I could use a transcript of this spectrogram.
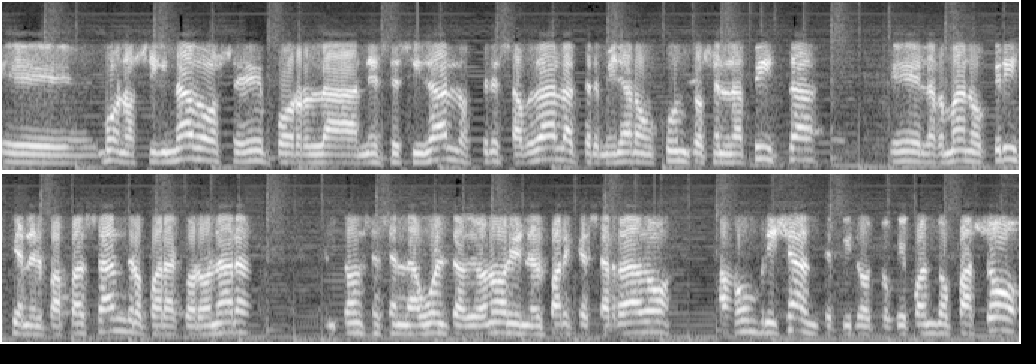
eh, bueno, asignados eh, por la necesidad, los tres Abdala terminaron juntos en la pista, eh, el hermano Cristian, el papá Sandro, para coronar entonces en la vuelta de honor y en el parque cerrado a un brillante piloto que cuando pasó,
